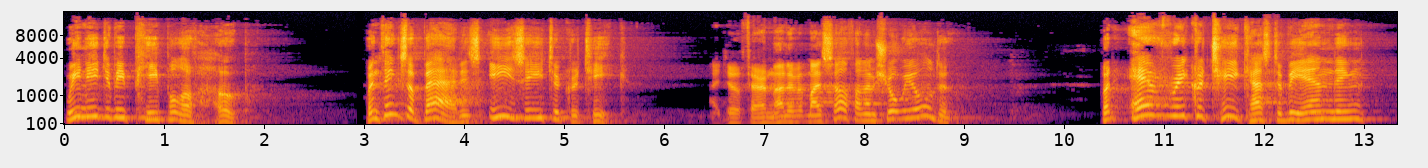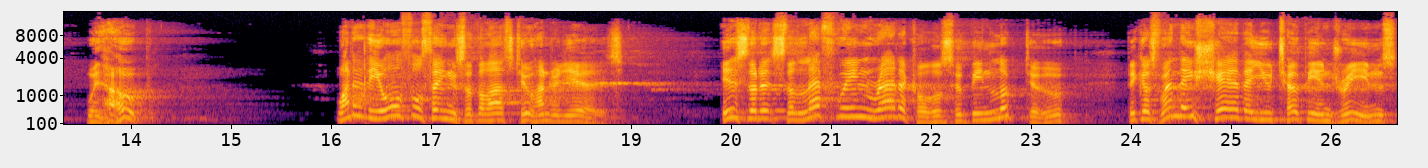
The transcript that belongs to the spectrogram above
we need to be people of hope. When things are bad, it's easy to critique. I do a fair amount of it myself, and I'm sure we all do. But every critique has to be ending with hope. One of the awful things of the last 200 years is that it's the left wing radicals who've been looked to because when they share their utopian dreams,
